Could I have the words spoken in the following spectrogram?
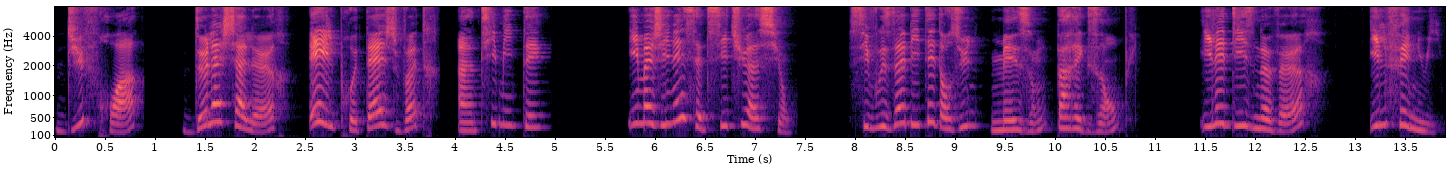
du froid, de la chaleur et il protège votre intimité. Imaginez cette situation. Si vous habitez dans une maison, par exemple, il est 19h, il fait nuit,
